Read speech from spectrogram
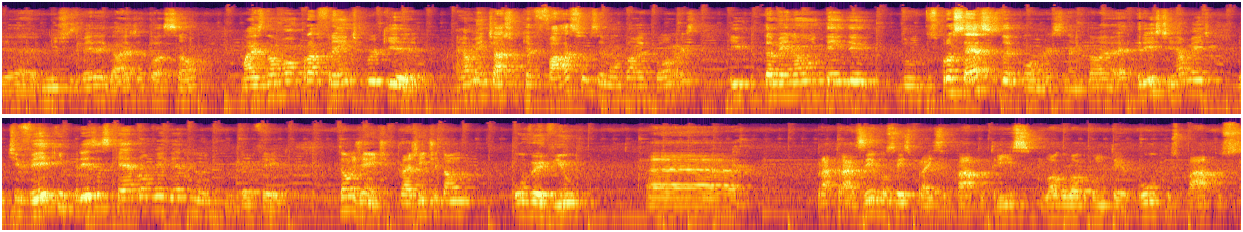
é, nichos bem legais de atuação, mas não vão pra frente porque realmente acham que é fácil você montar um e-commerce e também não entendem do- dos processos do e-commerce, né? Então é, é triste, realmente, a gente vê que empresas quebram vendendo muito. Perfeito. Então, gente, para a gente dar um overview, para trazer vocês para esse papo Tris, logo logo vão ter outros papos.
